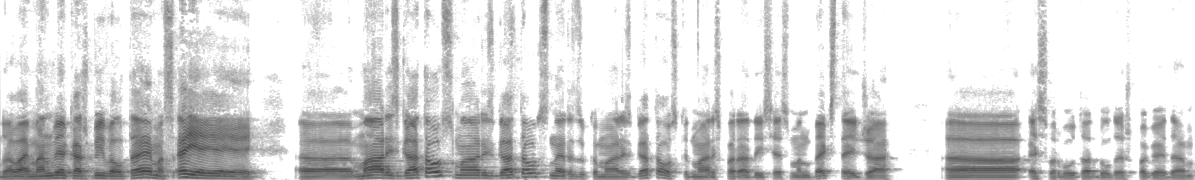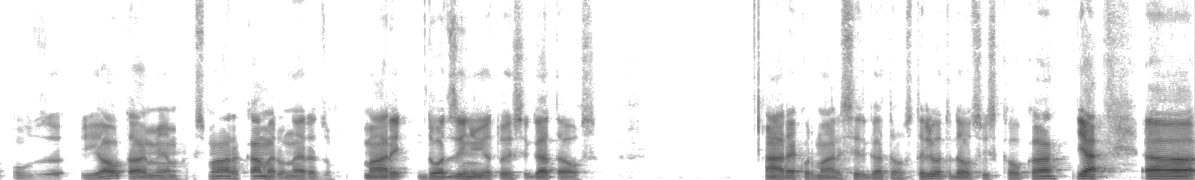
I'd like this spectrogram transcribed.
Davai, man vienkārši bija vēl tēmas. Ej, ej, ej, ej. Uh, Māris gatavs, Māris gatavs. Neredzu, ka Māris gatavs, kad Māris parādīsies man backstage. Uh, es varbūt atbildēšu pagaidām uz jautājumiem. Es Māra kameru neredzu. Māri, dod ziņu, ja tu esi gatavs. Ārē, kur Māris ir gatavs. Te ļoti daudz viss kaut kā. Jā, uh,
